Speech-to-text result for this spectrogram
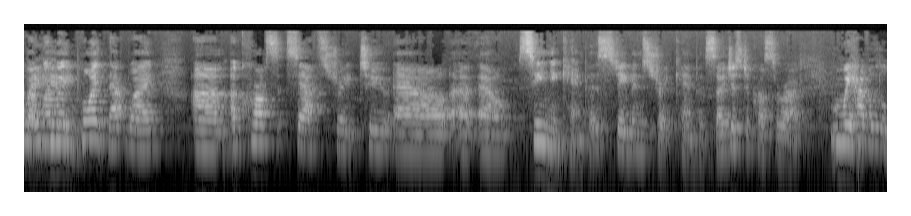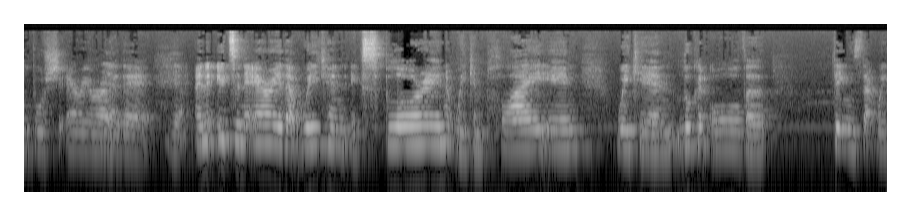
but We're when we point that way um, across South Street to our uh, our senior campus, Stephen Street campus, so just across the road. We have a little bush area over Yeah. there. Yeah. And it's an area that we can explore in, we can play in, we can look at all the things that we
